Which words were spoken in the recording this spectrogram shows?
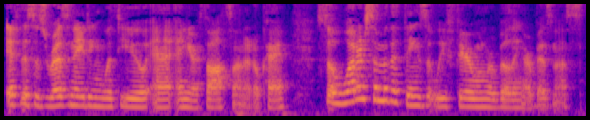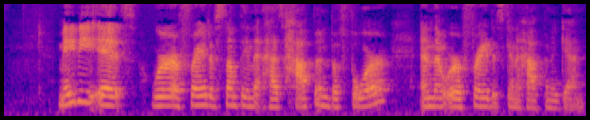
if this is resonating with you and, and your thoughts on it, okay? So, what are some of the things that we fear when we're building our business? Maybe it's we're afraid of something that has happened before and that we're afraid it's going to happen again.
